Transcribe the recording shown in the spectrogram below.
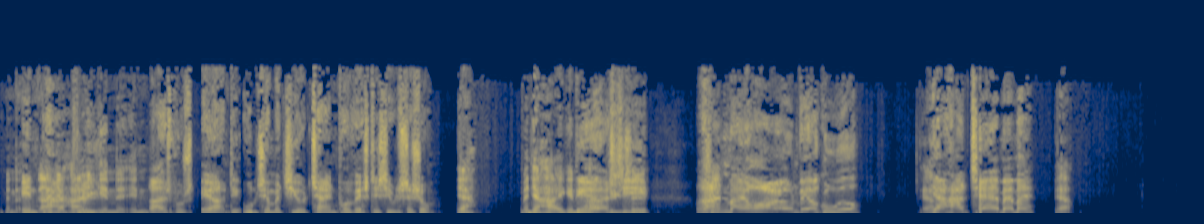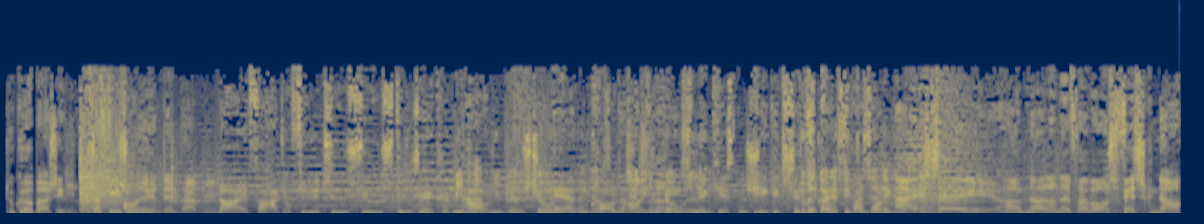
men En nej, jeg har ikke en, en, Rasmus er det ultimative tegn på vestlig civilisation. ja, men jeg har ikke en Det er paraply sige, til... rend mig i røven ved at gude. Ja. Ja. Jeg har et tag med mig. Ja. Du kører bare, Sissel. Og så fis ud af den paraply. Live fra Radio 24 Studio i Min København. paraply blev stjålet. Her er den korte i. med Kirsten Birgit Du ved godt, jeg fik den der lækre. Ej, se! Hold nallerne fra vores fisk, nå.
